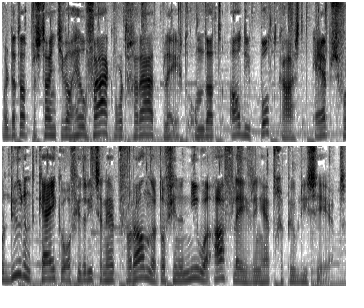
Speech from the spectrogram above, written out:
maar dat dat bestandje wel heel vaak wordt geraadpleegd, omdat al die podcast-apps voortdurend kijken of je er iets aan hebt veranderd, of je een nieuwe aflevering hebt gepubliceerd.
